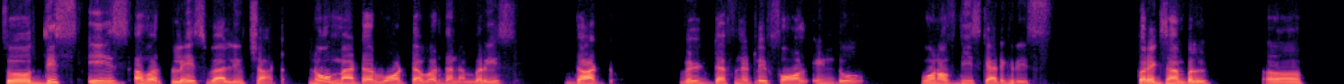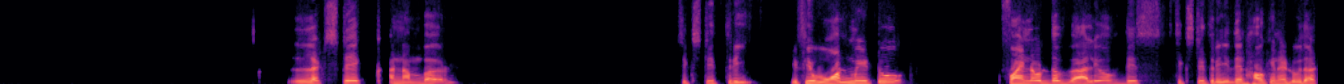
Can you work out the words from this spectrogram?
So this is our place value chart. No matter whatever the number is, that will definitely fall into one of these categories. For example, uh, let's take a number 63. If you want me to find out the value of this 63, then how can I do that?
